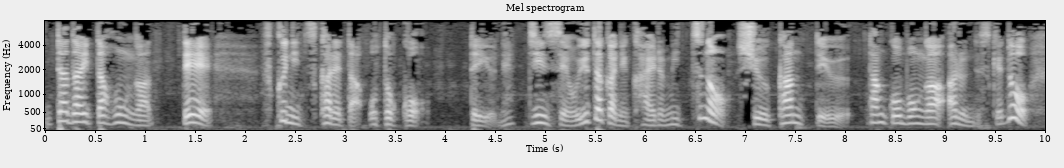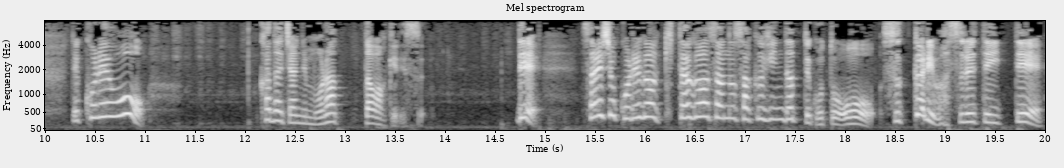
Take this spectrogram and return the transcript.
いただいた本があって、服に疲れた男っていうね、人生を豊かに変える3つの習慣っていう単行本があるんですけど、で、これをかなえちゃんにもらったわけです。で、最初これが北川さんの作品だってことをすっかり忘れていて、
